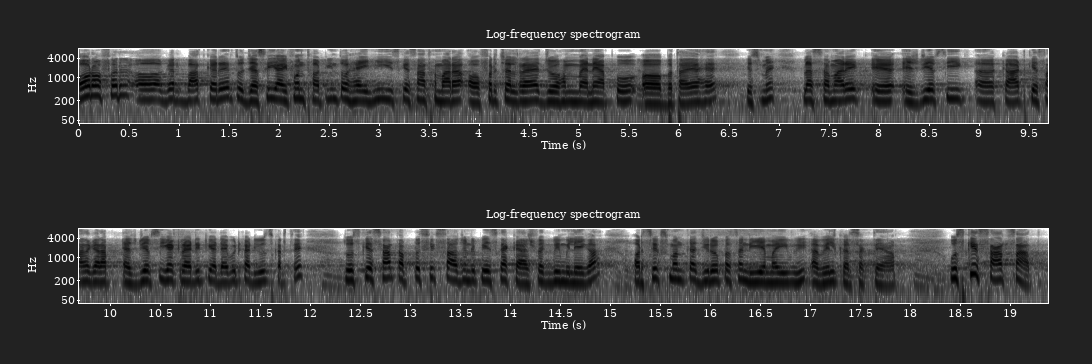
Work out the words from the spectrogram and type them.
और ऑफ़र अगर बात करें तो जैसे ही आईफोन 13 तो है ही इसके साथ हमारा ऑफ़र चल रहा है जो हम मैंने आपको बताया है इसमें। प्लस हमारे एच डी कार्ड के साथ अगर आप एच डी का क्रेडिट या डेबिट कार्ड यूज़ करते हैं तो उसके साथ up to six thousand rupees का कैशबैक भी मिलेगा और सिक्स मंथ का ज़ीरो परसेंट ई भी अवेल कर सकते हैं आप। उसके साथ साथ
